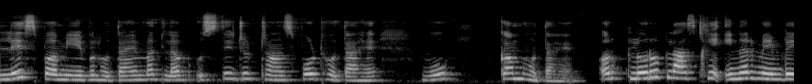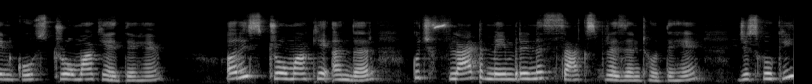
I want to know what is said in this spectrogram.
लेस परमिएबल होता है। मतलब उससे जो ट्रांसपोर्ट होता है, वो कम होता है। और क्लोरोप्लास्ट के इनर मेम्ब्रेन को स्ट्रोमा कहते हैं। और इस स्ट्रोमा के अंदर कुछ फ्लैट मेम्ब्रेनस सैक्स प्रेजेंट होते हैं, जिसको कि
